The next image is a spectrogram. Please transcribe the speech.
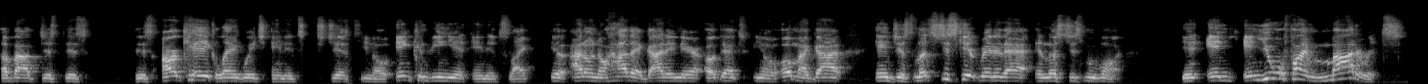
about just this this archaic language and it's just you know inconvenient and it's like you know, I don't know how that got in there. Oh, that's you know oh my god and just let's just get rid of that and let's just move on. And and, and you will find moderates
